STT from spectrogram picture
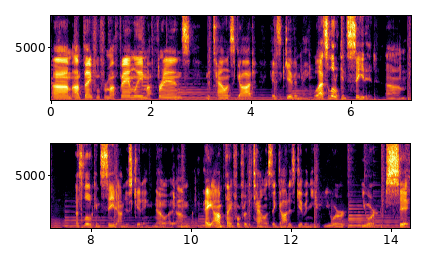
Um, I'm thankful for my family, my friends, and the talents God has given me. Well, that's a little conceited. Um, that's a little conceited. I'm just kidding. No, um, hey, I'm thankful for the talents that God has given you. You are you are sick,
